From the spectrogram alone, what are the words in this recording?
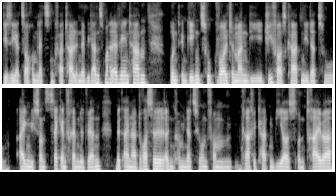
die sie jetzt auch im letzten Quartal in der Bilanz mal erwähnt haben. Und im Gegenzug wollte man die GeForce-Karten, die dazu eigentlich sonst zweckentfremdet werden, mit einer Drossel in Kombination vom Grafikkarten BIOS und Treiber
